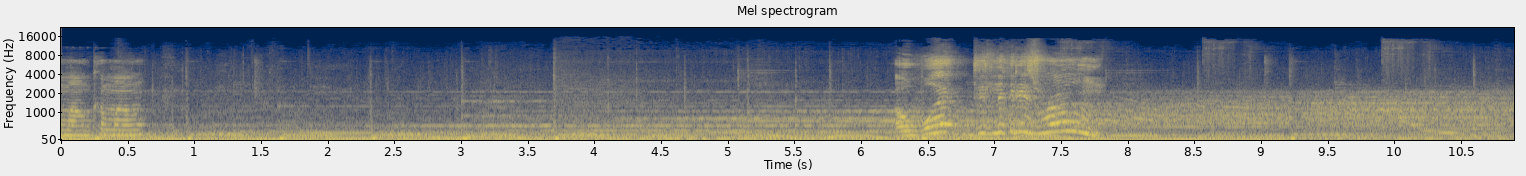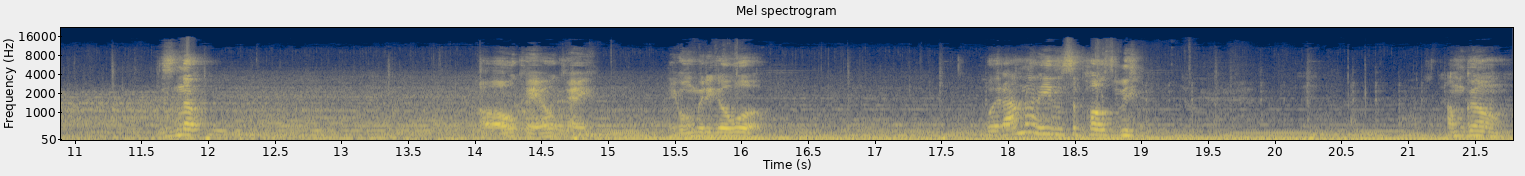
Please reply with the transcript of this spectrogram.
Come on, come on. Oh, what? Just look at this room. There's no. Oh, okay, okay. They want me to go up. But I'm not even supposed to be. I'm gone.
